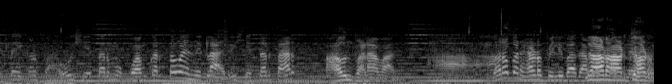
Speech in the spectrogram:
એટલે એક ભાવ ખેતરમાં કામ કરતો હોય ને એટલે આવી શેતર તાર ભાવ ભણાવવાનું. બરોબર? હાડો પેલી બાદ હાડો, હાડો,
